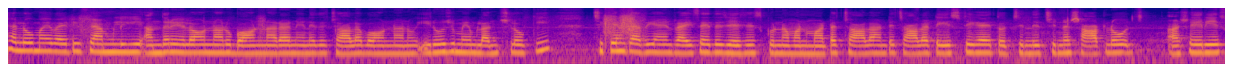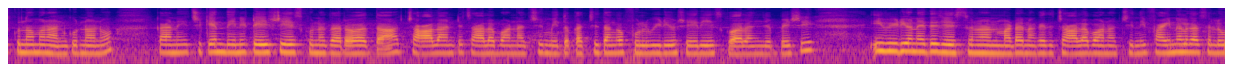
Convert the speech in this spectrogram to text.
హలో మై వైటీ ఫ్యామిలీ. అందరూ ఎలా ఉన్నారు? బాగున్నారా? నేనైతే చాలా బాగున్నాను. ఈరోజు మేము లంచ్లోకి చికెన్ కర్రీ అండ్ రైస్ అయితే చేసేసుకున్నాం అనమాట చాలా అంటే చాలా టేస్టీగా అయితే వచ్చింది. చిన్న షార్ట్లో షేర్ చేసుకుందామని అనుకున్నాను. కానీ చికెన్ తిని టేస్ట్ చేసుకున్న తర్వాత చాలా అంటే చాలా బాగా నచ్చి మీతో ఖచ్చితంగా ఫుల్ వీడియో షేర్ చేసుకోవాలని చెప్పేసి ఈ వీడియోని అయితే చేస్తున్నాను అనమాట నాకైతే చాలా బాగా నచ్చింది. ఫైనల్గా అసలు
